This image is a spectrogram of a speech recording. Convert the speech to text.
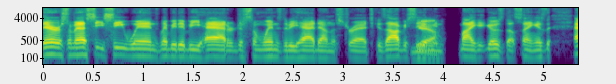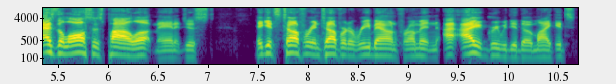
there are some SEC wins maybe to be had, or just some wins to be had down the stretch. Because obviously, yeah. I mean, Mike, it goes without saying, as the, as the losses pile up, man, it just it gets tougher and tougher to rebound from it. And I, I, agree with you though, Mike. It's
